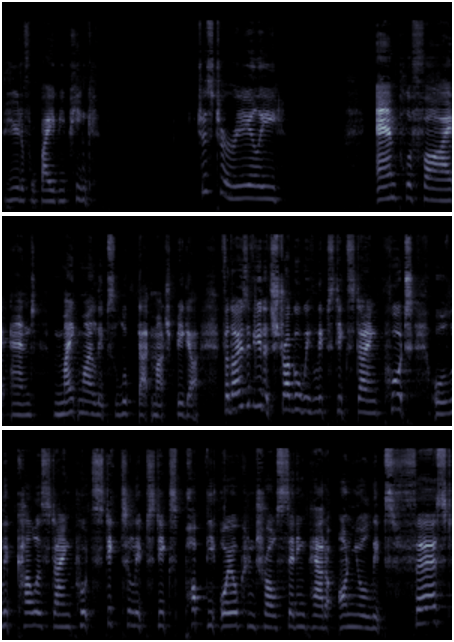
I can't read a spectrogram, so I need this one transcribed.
beautiful baby pink, just to really amplify and make my lips look that much bigger. For those of you that struggle with lipstick staying put or lip colors staying put, stick to lipsticks, pop the oil control setting powder on your lips first.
